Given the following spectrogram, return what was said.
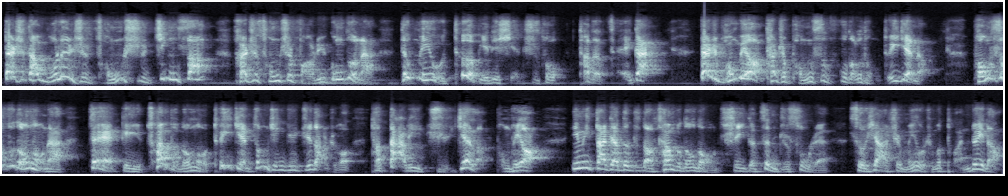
但是他无论是从事经商还是从事法律工作呢，都没有特别的显示出他的才干。但是蓬佩奥他是彭斯副总统推荐的。彭斯副总统呢，在给川普总统推荐中情局局长时候，他大力举荐了蓬佩奥，因为大家都知道，川普总统是一个政治素人，手下是没有什么团队的。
